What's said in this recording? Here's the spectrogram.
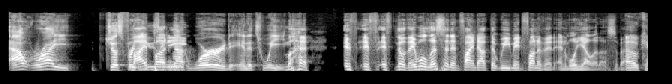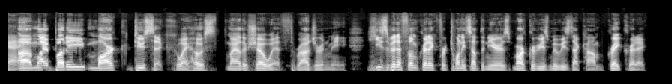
outright just for My using buddy- that word in a tweet. My- if if if no, they will listen and find out that we made fun of it and will yell at us about it. Okay. Uh, my buddy Mark Dujsik, who I host my other show with, Roger and me, he's been a film critic for 20 something years. MarkReviewsMovies.com, great critic.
